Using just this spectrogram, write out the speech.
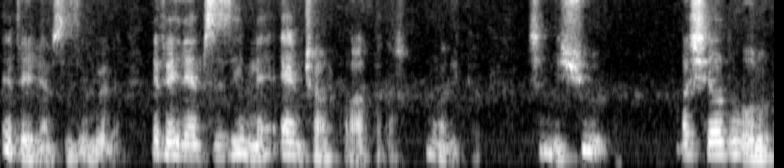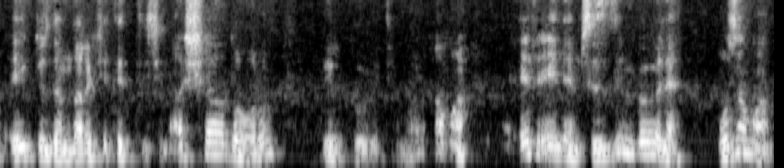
F eylemsizliğim böyle. F eylemsizliğim ne? M çarpı A kadar. Buna dikkat. Şimdi şu aşağı doğru eğik düzlemde hareket ettiği için aşağı doğru bir kuvvetim var. Ama F eylemsizliğim böyle. O zaman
